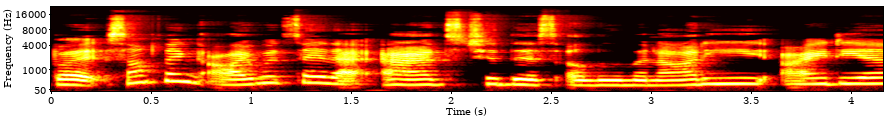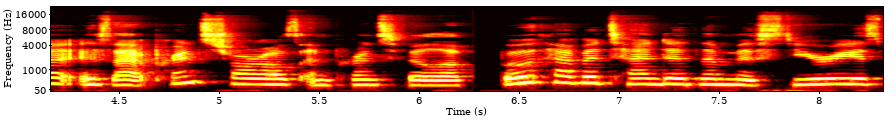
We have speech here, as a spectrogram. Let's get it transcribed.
but something I would say that adds to this Illuminati idea is that Prince Charles and Prince Philip both have attended the mysterious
